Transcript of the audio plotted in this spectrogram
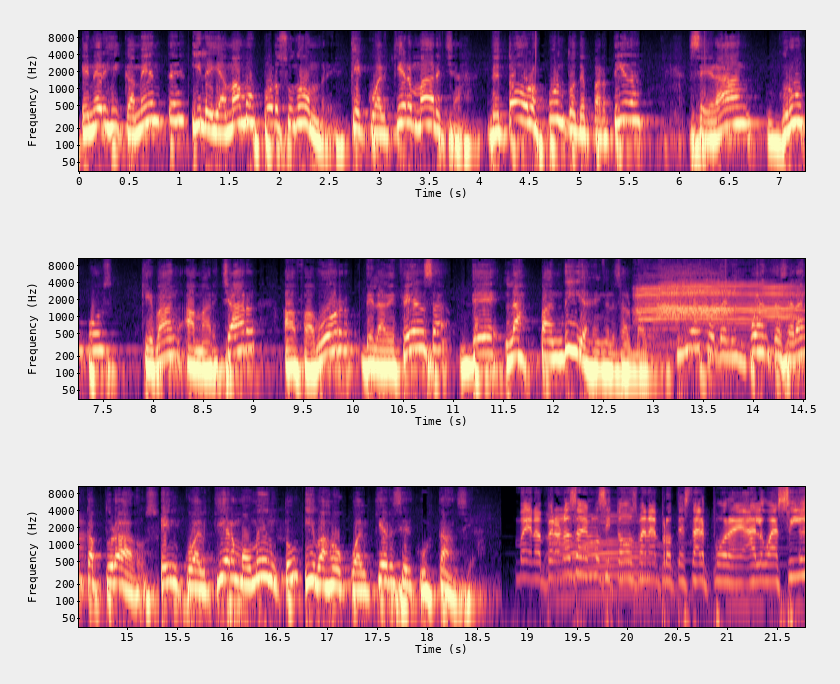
enérgicamente y le llamamos por su nombre que cualquier marcha de todos los puntos de partida serán grupos que van a marchar a favor de la defensa de las pandillas en El Salvador. Y estos delincuentes serán capturados en cualquier momento y bajo cualquier circunstancia. Bueno, pero no sabemos si todos van a protestar por eh, algo así,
